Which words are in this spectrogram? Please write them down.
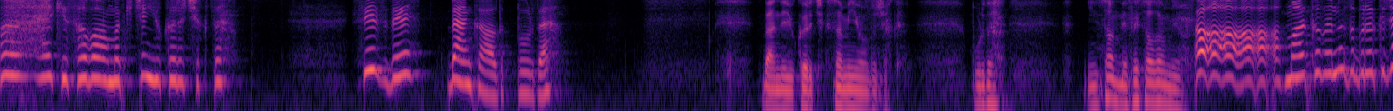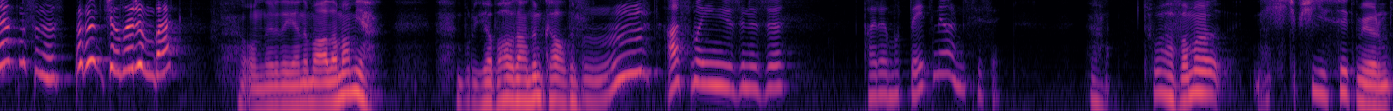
Ah, herkes hava almak için yukarı çıktı. Siz ve ben kaldık burada. Ben de yukarı çıksam iyi olacak. Burada insan nefes alamıyor. Aa, aa, aa, aa, markalarınızı bırakacak mısınız? Çalarım bak. Onları da yanıma alamam ya. Buraya bağlandım kaldım. Asmayın yüzünüzü. Para mutlu etmiyor mu sizi? Tuhaf ama hiçbir şey hissetmiyorum.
